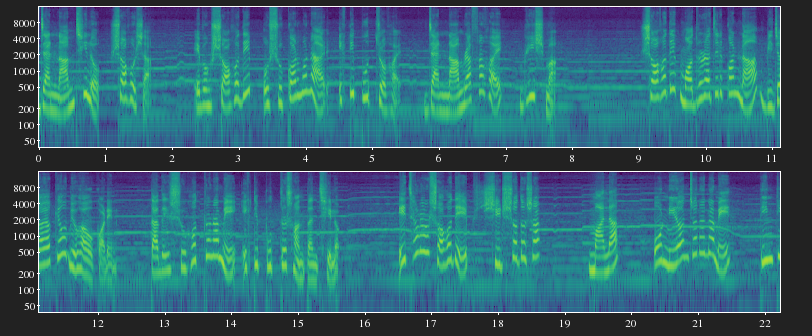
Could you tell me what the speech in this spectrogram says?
যার নাম ছিল সহসা। এবং সহদেব ও সুকর্মনার একটি পুত্র হয়। যার নাম রাখা হয় ভীষ্মা। সহদেব মদ্ররাজের কন্যা বিজয়াকেও বিবাহ করেন। তাদের সুহত্র নামে একটি পুত্র সন্তান ছিল। এছাড়াও সহদেব শীর্ষদশা, মালা ও নিরঞ্জনা নামে তিনটি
